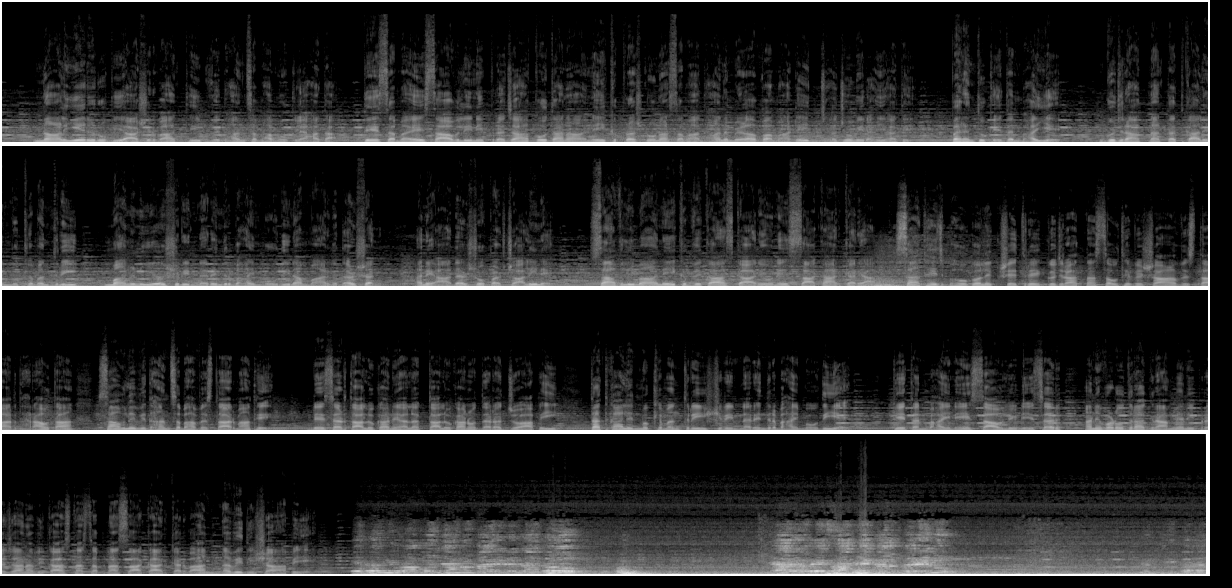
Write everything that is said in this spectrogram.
નાળિયેર રૂપી આશીર્વાદથી વિધાનસભા મોકલ્યા હતા. તે સમયે સાવલીની પ્રજા પોતાના અનેક પ્રશ્નોના સમાધાન મેળવવા માટે ઝઝૂમી રહી હતી. પરંતુ કેતનભાઈએ ગુજરાતના તત્કાલીન મુખ્યમંત્રી માનનીય શ્રી નરેન્દ્રભાઈ મોદીના માર્ગદર્શન અને આદર્શો પર ચાલીને સાવલીમાં અનેક વિકાસ કાર્યોને સાકાર કર્યા. સાથે જ ભૌગોલિક ક્ષેત્રે ગુજરાતના સૌથી વિશાળ વિસ્તાર ધરાવતા સાવલી વિધાનસભા વિસ્તારમાંથી ડેસર તાલુકાને અલગ તાલુકાનો દરજ્જો આપી તત્કાલીન મુખ્યમંત્રી શ્રી નરેન્દ્રભાઈ મોદીએ કેતનભાઈને સાવલી ડેસર અને વડોદરા ગ્રામ્યની પ્રજાના વિકાસના સપના સાકાર કરવા નવી દિશા આપી. યુવા મોરચાનો કાર્યકર્તા હતો ત્યારે અમે સાથે કામ કરેલું તમે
